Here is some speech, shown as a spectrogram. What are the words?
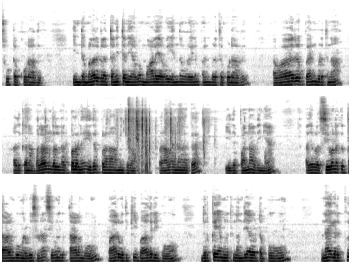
சூட்டக்கூடாது. இந்த மலர்களை தனித்தனியாகவோ மாலையாகவோ எந்த முறையிலும் பயன்படுத்தக்கூடாது. அவ்வாறு பயன்படுத்தினா அதுக்கான பலன்கள் நற்பலனே எதிர்பலனாக அமைஞ்சிடும். அதனால் என்னன்னாக்கா இதை பண்ணாதீங்க. அதே போல் சிவனுக்கு தாழம்பூ மறுபடியும் சொல்கிறேன் சிவனுக்கு தாழம்பூவும் பார்வதிக்கு பாதிரி பூவும் துர்க்கை அம்மனுக்கு நந்தியாவட்ட பூவும் விநாயகருக்கு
